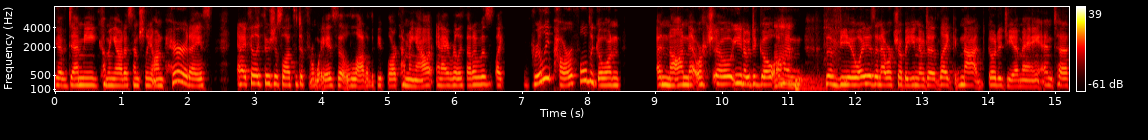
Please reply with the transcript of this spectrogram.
You have Demi coming out essentially on Paradise, and I feel like there's just lots of different ways that a lot of the people are coming out. And I really thought it was like really powerful to go on a non-network show, you know, to go Mm. on The View. It is a network show, but you know, to like not go to GMA and to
